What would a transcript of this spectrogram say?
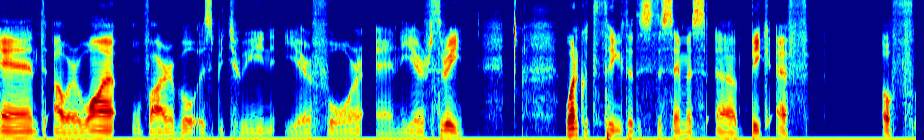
and our y variable is between year 4 and year 3. One could think that it's the same as uh, big F of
